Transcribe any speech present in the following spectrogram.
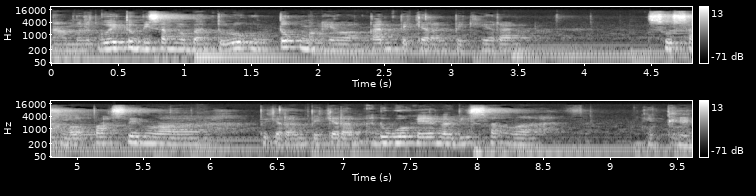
nah menurut gue itu bisa ngebantu lu untuk menghilangkan pikiran-pikiran susah ngelepasin lah, pikiran-pikiran, aduh gue kayaknya nggak bisa lah. Gitu.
